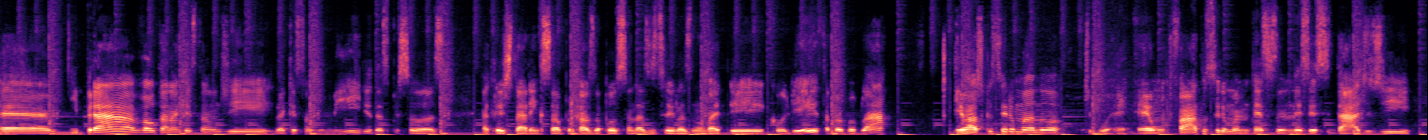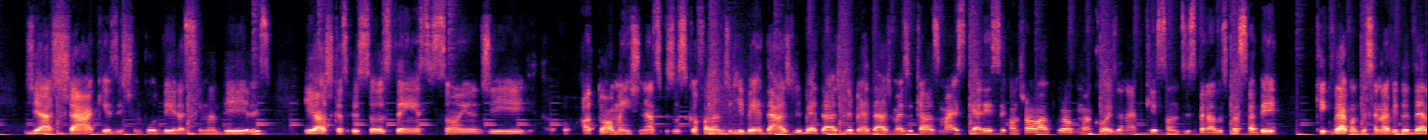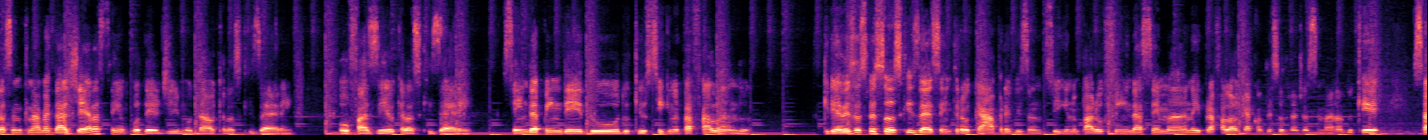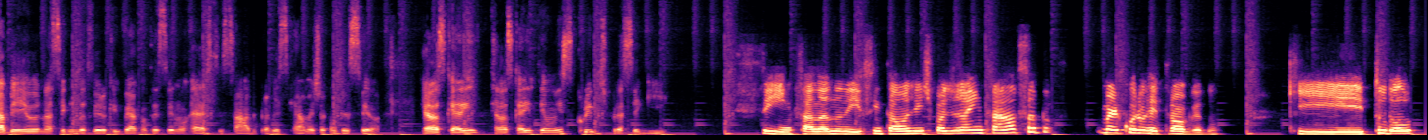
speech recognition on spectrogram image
É, e pra voltar na questão de, da questão do milho, das pessoas acreditarem que só por causa da posição das estrelas não vai ter colheita, blá blá blá. Eu acho que o ser humano, tipo, é, é um fato, o ser humano tem essa necessidade de, de achar que existe um poder acima deles. E eu acho que as pessoas têm esse sonho de. Atualmente, né? As pessoas ficam falando de liberdade, liberdade, liberdade, mas o que elas mais querem é ser controlado por alguma coisa, né? Porque são desesperadas para saber o que vai acontecer na vida delas, sendo que, na verdade, elas têm o poder de mudar o que elas quiserem, ou fazer o que elas quiserem, sem depender do, do que o signo tá falando. Queria ver se as pessoas quisessem trocar a previsão do signo para o fim da semana e para falar o que aconteceu durante a semana do que saber na segunda-feira o que vai acontecer no resto, sabe? Para ver se realmente aconteceu. Elas querem, elas querem ter um script para seguir. Sim, falando nisso, então a gente pode já entrar sobre Mercúrio retrógrado, que tudo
